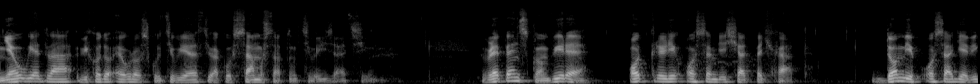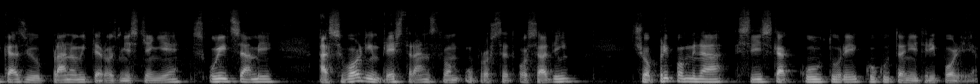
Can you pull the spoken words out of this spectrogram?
neuviedla východoeurópsku civilizáciu ako samostatnú civilizáciu. V Lepenskom vire odkryli 85 chát. Domy v osade vykazujú plánovité rozmiestnenie s ulicami a s priestranstvom uprostred osady, čo pripomína sídliska kultúry Kukuteny Tripolie.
